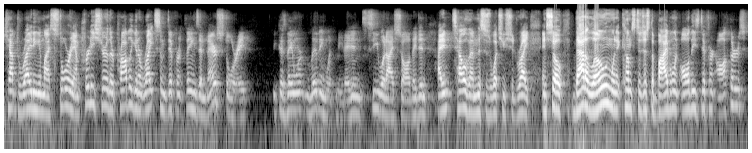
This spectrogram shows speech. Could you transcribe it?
kept writing in my story, I'm pretty sure they're probably going to write some different things in their story because they weren't living with me. They didn't see what I saw. They didn't I didn't tell them this is what you should write. And so that alone when it comes to just the Bible and all these different authors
